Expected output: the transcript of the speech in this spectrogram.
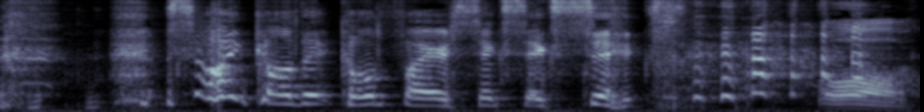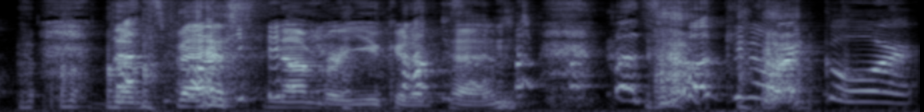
so I called it Coldfire six six six. Oh, That's the best number you could have penned. That's fucking hardcore.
